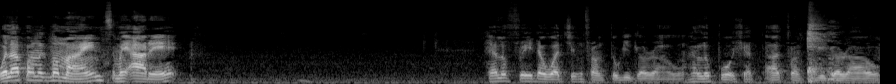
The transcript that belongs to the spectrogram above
Wala pang nagmamine sa may-ari. Hello Freda watching from Tugigaraw. Hello po, shout out from Tugigaraw.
